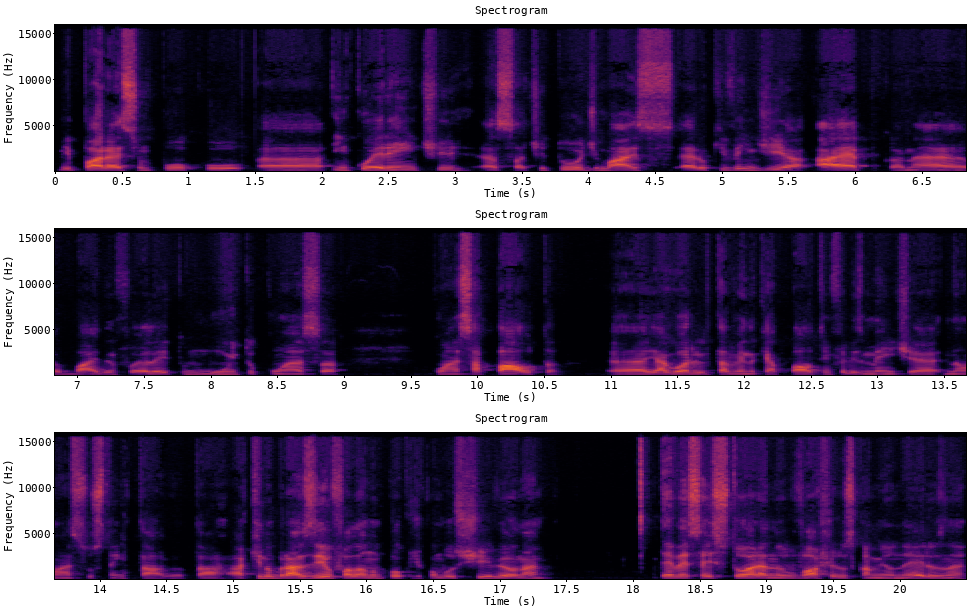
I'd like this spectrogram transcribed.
Me parece um pouco uh, incoerente essa atitude, mas era o que vendia à época. Né? O Biden foi eleito muito com essa, com essa pauta. Uh, e agora ele está vendo que a pauta, infelizmente, é, não é sustentável. Tá? Aqui no Brasil, falando um pouco de combustível, né? teve essa história no voucher dos caminhoneiros, né?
